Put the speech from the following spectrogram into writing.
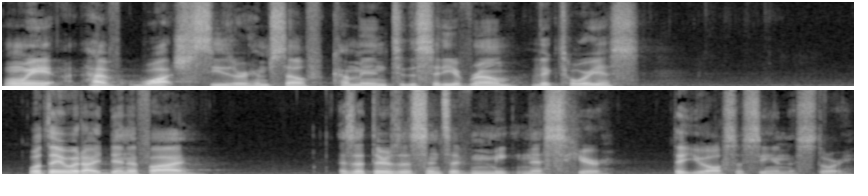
when we have watched Caesar himself come into the city of Rome victorious, what they would identify is that there's a sense of meekness here that you also see in this story.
